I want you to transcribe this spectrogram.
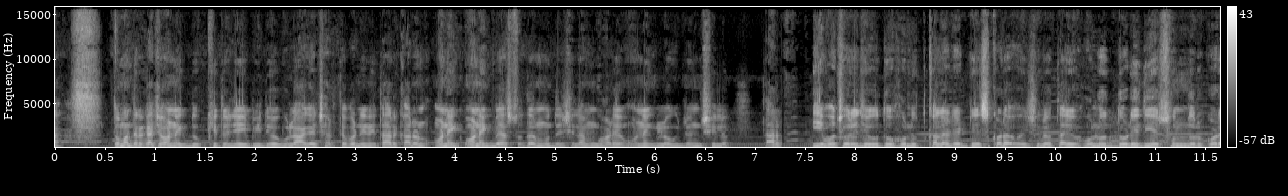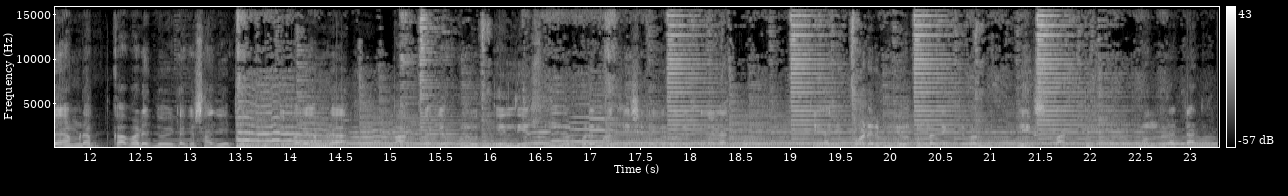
তোমাদের কাছে অনেক দুঃখিত যে এই ভিডিওগুলো আগে ছাড়তে পারিনি, তার কারণ অনেক অনেক ব্যস্ততার মধ্যে ছিলাম, ঘরে অনেক লোকজন ছিল। তার এবছরে যেহেতু হলুদ কালারের ড্রেস করা হয়েছিল, তাই হলুদ দড়ি দিয়ে সুন্দর করে আমরা কাবারের দড়িটাকে সাজিয়ে ফেললাম। এবারে আমরা পাকটাকে হলুদ তেল দিয়ে সুন্দর করে মাখিয়ে সেটাকে রোদে ফেলে রাখব। ঠিক আছে, পরের ভিডিও তোমরা দেখতে পাবে নেক্সট পার্ট টু বন্ধুরা, টাটা।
